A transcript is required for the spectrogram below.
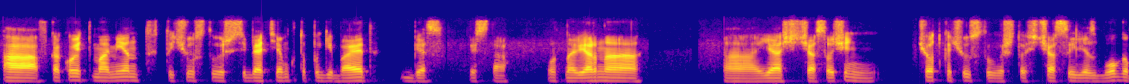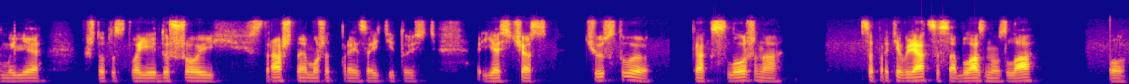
а в какой-то момент ты чувствуешь себя тем, кто погибает без Христа. Вот, наверное, а, я сейчас очень четко чувствую, что сейчас или с Богом, или что-то с твоей душой страшное может произойти. То есть я сейчас чувствую, как сложно сопротивляться соблазну зла. Вот.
